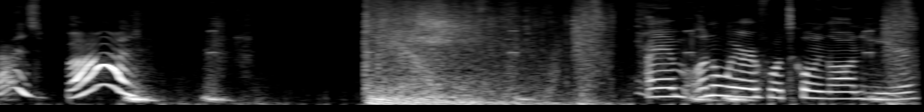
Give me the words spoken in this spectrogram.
That is bad. I am unaware of what's going on here.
